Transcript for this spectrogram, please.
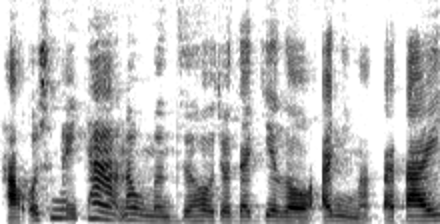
好，我是 Meta，那我们之后就再见喽，爱你们，拜拜。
